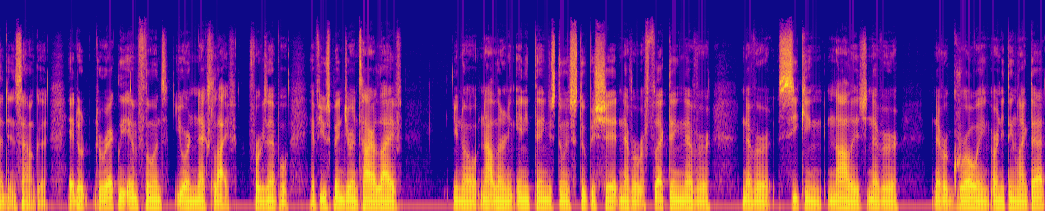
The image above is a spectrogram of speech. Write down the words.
That didn't sound good. It'll directly influence your next life. For example, if you spend your entire life, you know, not learning anything, just doing stupid shit, never reflecting, never never seeking knowledge, never never growing or anything like that,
